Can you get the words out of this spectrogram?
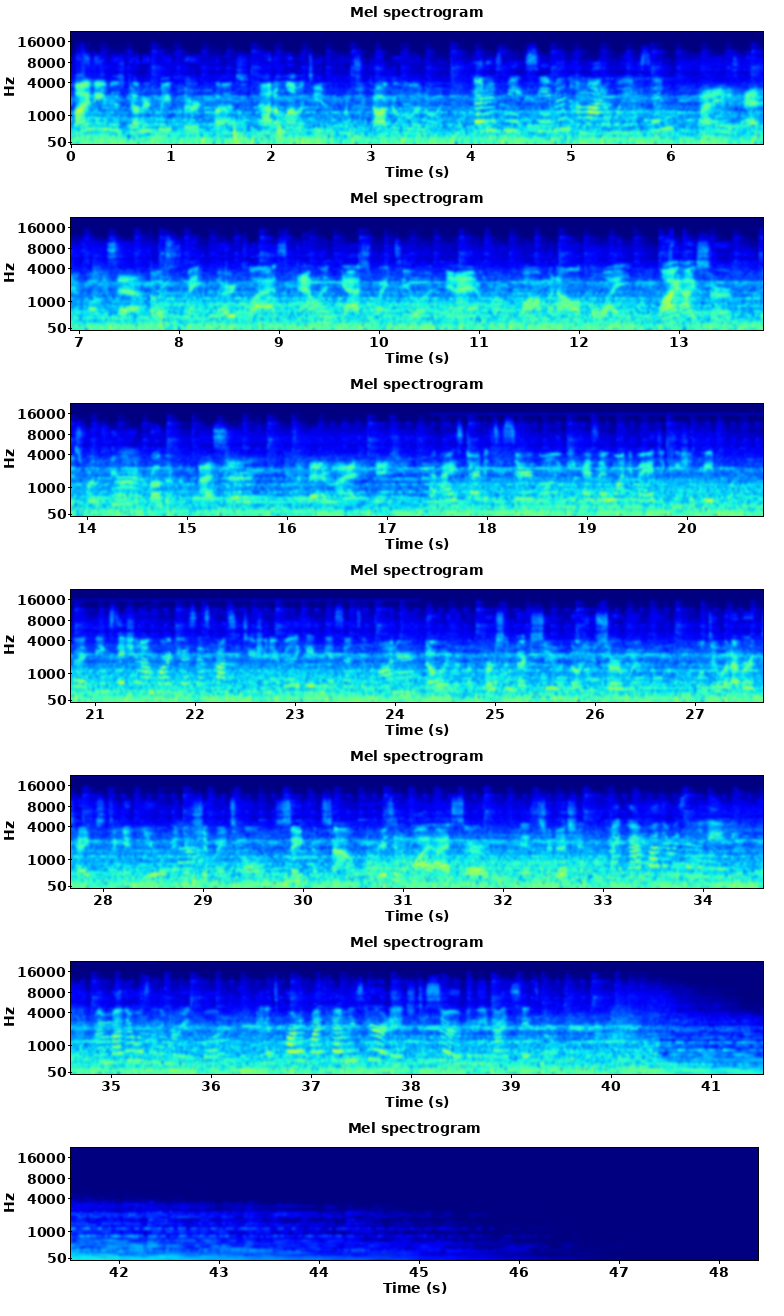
My name is Gunner's Mate 3rd Class Adam Lamatia from Chicago, Illinois. Gunner's Mate Seaman Amada Williamson. My name is Andrew Fogisera. Gunner's Mate 3rd Class Alan Gaswai Tua, and I am from Waimanalo, Hawaii. Why I serve is for the feeling of brotherhood. I serve to better my education. I started to serve only because I wanted my education paid for. But being stationed on board USS Constitution, it really gave me a sense of honor. Knowing that the person next to you and those you serve with will do whatever it takes to get you and your shipmates home safe and sound. The reason why I serve is tradition. My grandfather was in the Navy, my mother was in the Marine Corps, and it's part of my family's heritage to serve in the United States military.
